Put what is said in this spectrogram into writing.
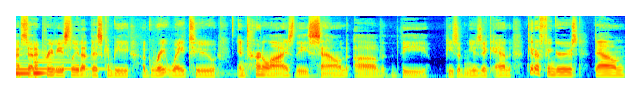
I've said it previously that this can be a great way to internalize the sound of the piece of music and get our fingers down,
